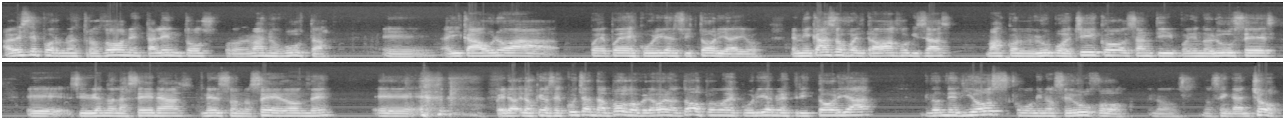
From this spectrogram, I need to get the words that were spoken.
a veces por nuestros dones, talentos, por donde más nos gusta. Eh, ahí cada uno va, puede, puede, descubrir en su historia. Digo. En mi caso fue el trabajo quizás más con un grupo de chicos, Santi poniendo luces, eh, sirviendo en las cenas, Nelson no sé dónde. Eh, pero los que nos escuchan tampoco, pero bueno, todos podemos descubrir nuestra historia donde Dios como que nos sedujo, nos, nos enganchó.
